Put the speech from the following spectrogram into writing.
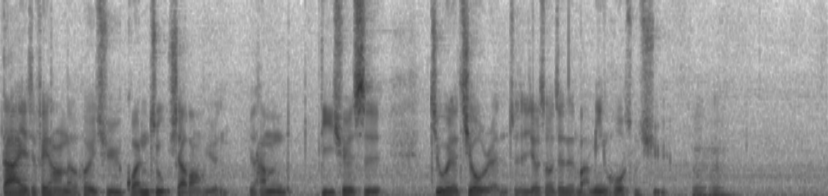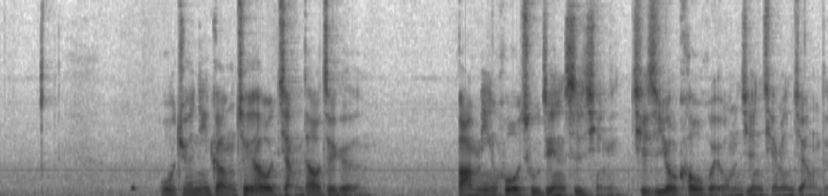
大家也是非常的会去关注消防员，因为他们的确是就为了救人，就是有时候真的把命豁出去。嗯哼。我觉得你刚最后讲到这个把命豁出这件事情，其实又扣回我们今天前面讲的，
